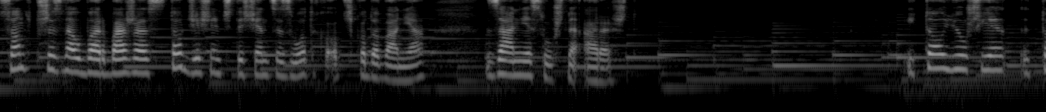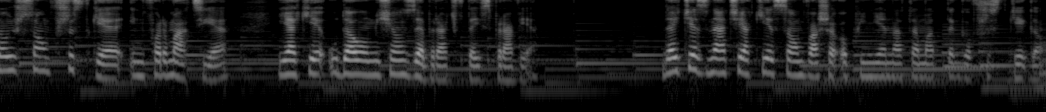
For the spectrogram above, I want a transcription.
sąd przyznał Barbarze 110 tysięcy złotych odszkodowania za niesłuszny areszt. I to już, je, to już są wszystkie informacje, jakie udało mi się zebrać w tej sprawie. Dajcie znać, jakie są Wasze opinie na temat tego wszystkiego.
